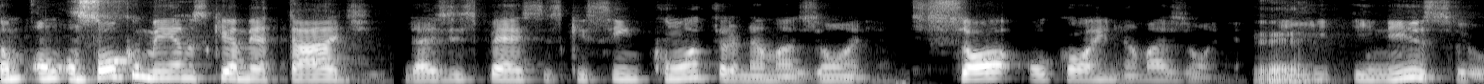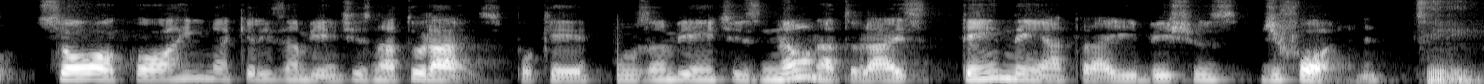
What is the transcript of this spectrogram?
Um, um, pouco menos que a metade das espécies que se encontram na Amazônia só ocorrem na Amazônia. É. E, e, nisso só ocorrem naqueles ambientes naturais, porque os ambientes não naturais tendem a atrair bichos de fora, né? Sim.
